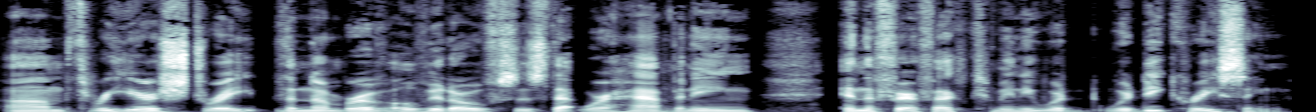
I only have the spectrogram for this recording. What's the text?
um, three years straight, the number of overdoses that were happening in the Fairfax community were, were decreasing.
